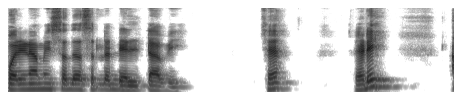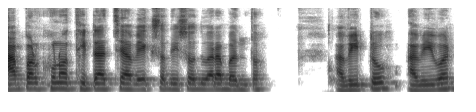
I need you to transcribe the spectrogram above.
પરિણામી સદસ એટલે ડેલ્ટા વી છે? રેડી આ પણ ખૂણો થીટા છે, આ વેગ સદિશો દ્વારા બનતો. આ વી ટુ આ વી વન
